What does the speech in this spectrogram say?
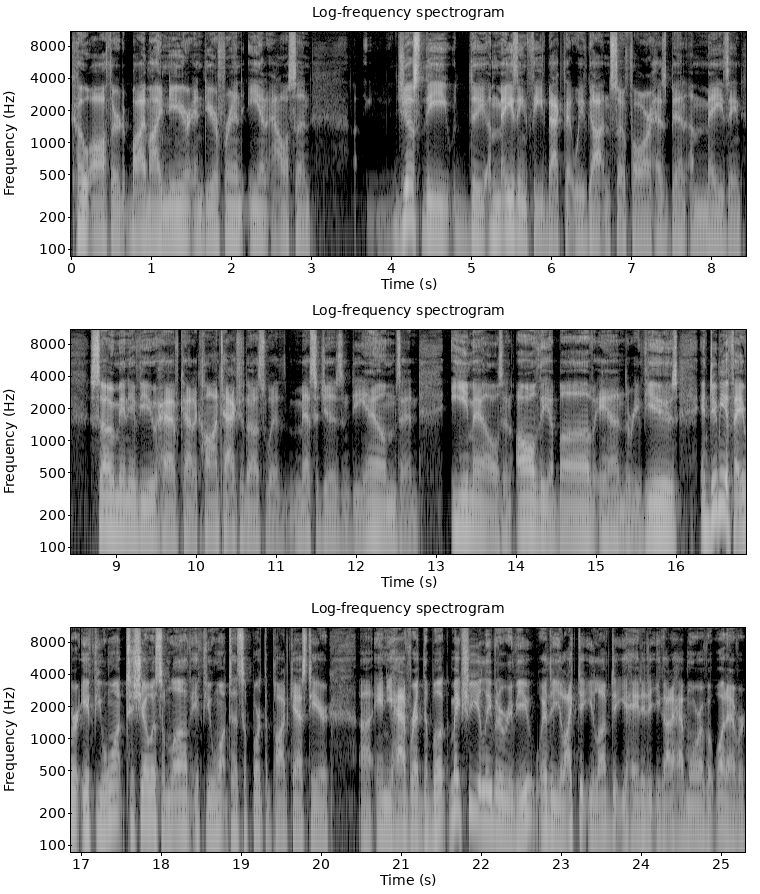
co-authored by my near and dear friend Ian Allison just the the amazing feedback that we've gotten so far has been amazing. So many of you have kind of contacted us with messages and DMs and emails and all the above and the reviews. And do me a favor if you want to show us some love, if you want to support the podcast here, uh, and you have read the book, make sure you leave it a review. Whether you liked it, you loved it, you hated it, you got to have more of it, whatever.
